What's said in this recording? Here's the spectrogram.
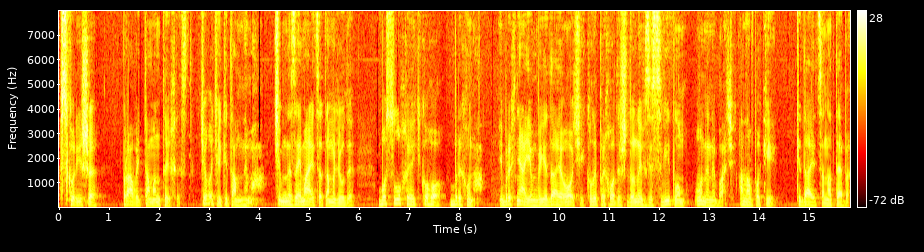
Скоріше править там Антихрист. Чого тільки там нема. Чим не займаються там люди? Бо слухають кого? Брехуна. І брехня їм виїдає очі. Коли приходиш до них зі світлом, вони не бачать, а навпаки, кидаються на тебе,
